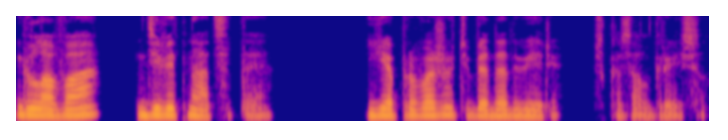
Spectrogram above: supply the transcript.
Глава 19. Я провожу тебя до двери, сказал Грейсон.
